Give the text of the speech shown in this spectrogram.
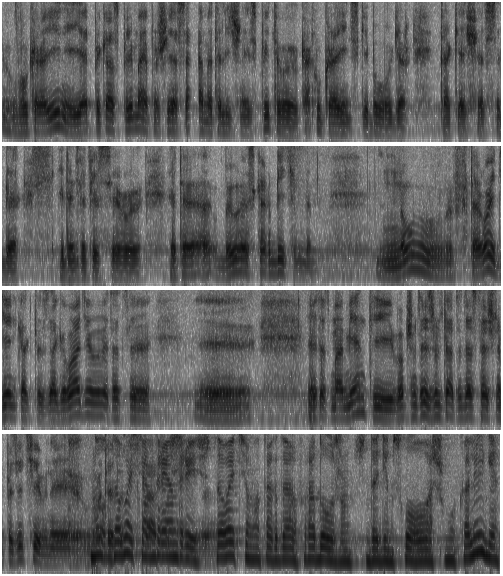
в Украине. Я это прекрасно понимаю, потому что я сам это лично испытываю, как украинский блогер, так я сейчас себя идентифицирую. Это э, было оскорбительным. Ну, второй день как-то загладил этот э, э, этот момент, и, в общем-то, результаты достаточно позитивные. Ну, вот давайте, статус... Андрей Андреевич, давайте мы тогда продолжим, дадим слово вашему коллеге.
